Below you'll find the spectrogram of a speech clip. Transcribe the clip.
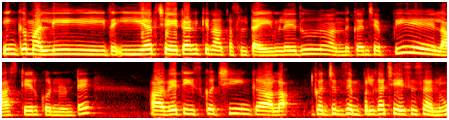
ఇంకా మళ్ళీ ఈ ఇయర్ చేయడానికి నాకు అసలు టైం లేదు. అందుకని చెప్పి లాస్ట్ ఇయర్ కొన్ని ఉంటే అవే తీసుకొచ్చి ఇంకా అలా కొంచెం సింపుల్గా చేసేసాను.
